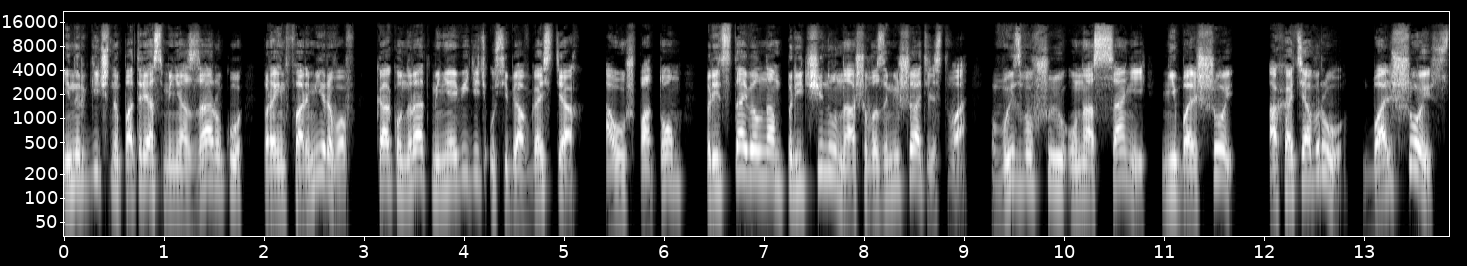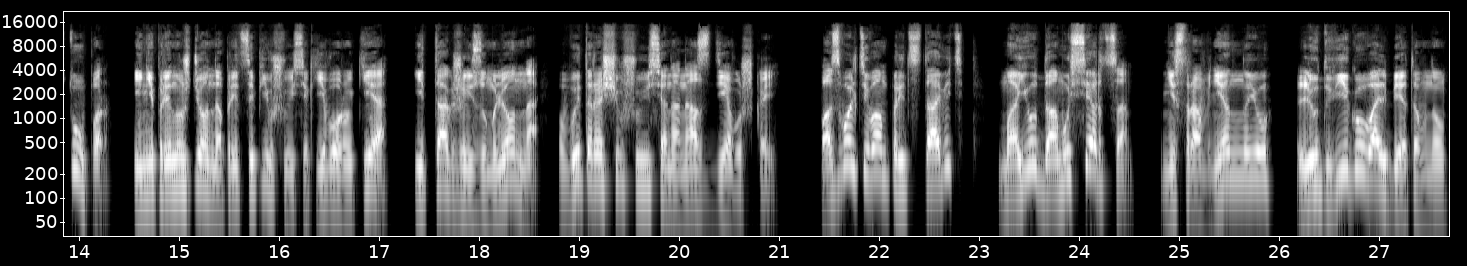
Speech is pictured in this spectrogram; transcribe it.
энергично потряс меня за руку, проинформировав, как он рад меня видеть у себя в гостях, а уж потом представил нам причину нашего замешательства, вызвавшую у нас с Аней небольшой, а хотя вру, большой ступор, и непринужденно прицепившуюся к его руке, и также изумленно вытаращившуюся на нас девушкой. Позвольте вам представить мою даму сердца, несравненную Людвигу Вальбетовну»,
